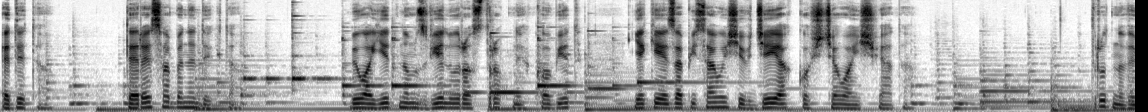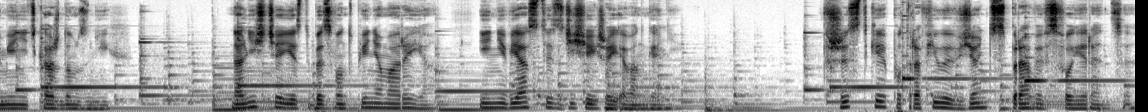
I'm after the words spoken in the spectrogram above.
Edyta, Teresa Benedykta, była jedną z wielu roztropnych kobiet, jakie zapisały się w dziejach Kościoła i świata. Trudno wymienić każdą z nich. Na liście jest bez wątpienia Maryja i niewiasty z dzisiejszej Ewangelii. Wszystkie potrafiły wziąć sprawy w swoje ręce.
